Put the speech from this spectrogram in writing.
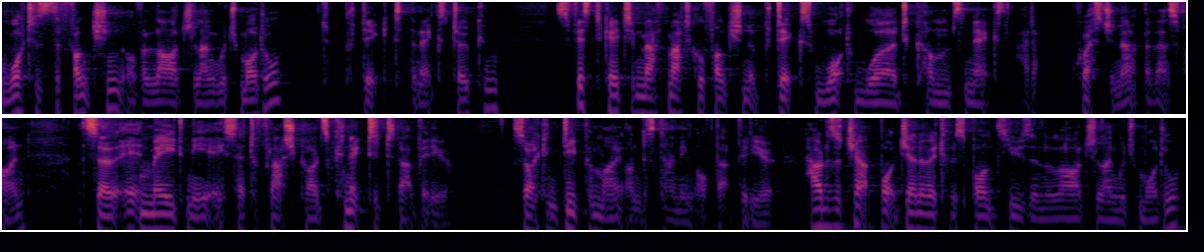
What is the function of a large language model to predict the next token? Sophisticated mathematical function that predicts what word comes next. I had a question that, but that's fine. So it made me a set of flashcards connected to that video so I can deepen my understanding of that video. How does a chatbot generate a response using a large language model?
